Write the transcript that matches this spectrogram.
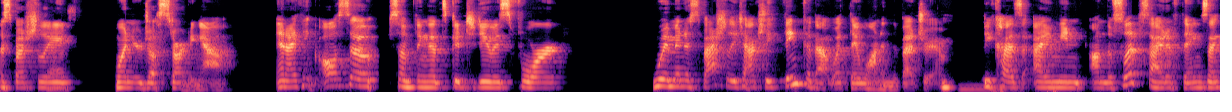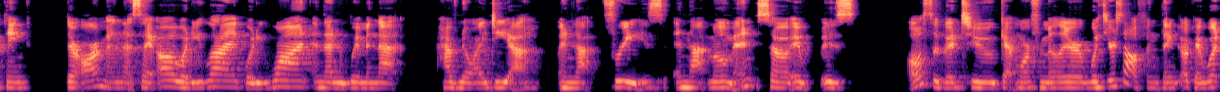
especially yes. when you're just starting out. And I think also something that's good to do is for women, especially, to actually think about what they want in the bedroom. Mm. Because I mean, on the flip side of things, I think there are men that say, Oh, what do you like? What do you want? And then women that have no idea and that freeze in that moment. So it is also good to get more familiar with yourself and think, okay, what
